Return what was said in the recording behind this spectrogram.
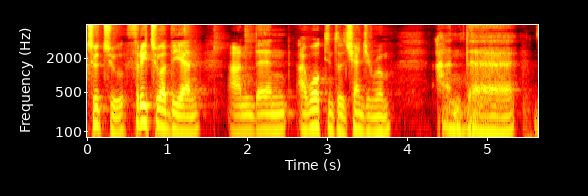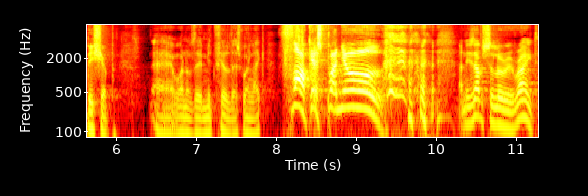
two two, three two at the end, and then I walked into the changing room, and uh, Bishop. Uh, one of the midfielders went like "fuck Espanyol," and he's absolutely right.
